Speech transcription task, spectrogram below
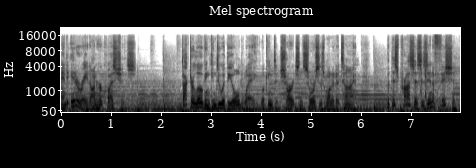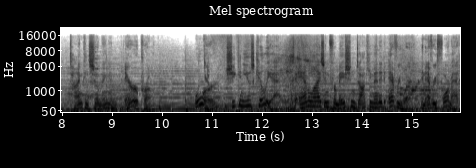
and iterate on her questions. Dr. Logan can do it the old way, looking to charts and sources one at a time, but this process is inefficient, time-consuming, and error-prone. Or she can use Chiliad to analyze information documented everywhere in every format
